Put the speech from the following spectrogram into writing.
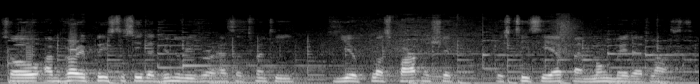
So I'm very pleased to see that Unilever has a 20 year plus partnership with TCF and long may that last.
